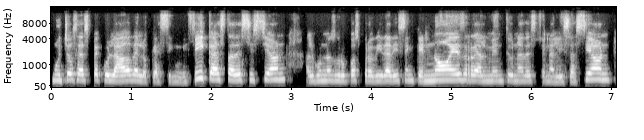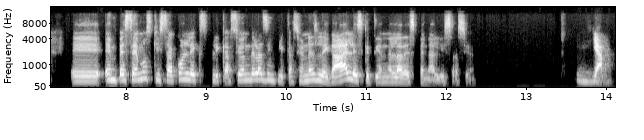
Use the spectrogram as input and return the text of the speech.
Muchos ha especulado de lo que significa esta decisión. Algunos grupos pro vida dicen que no es realmente una despenalización. Eh, empecemos quizá con la explicación de las implicaciones legales que tiene la despenalización. Ya,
